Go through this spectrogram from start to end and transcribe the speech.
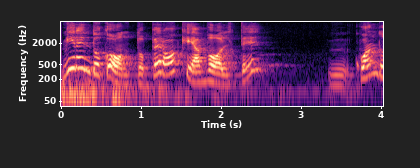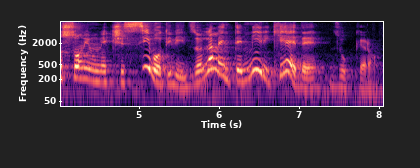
Mi rendo conto però che a volte quando sono in un eccessivo utilizzo, la mente mi richiede zucchero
